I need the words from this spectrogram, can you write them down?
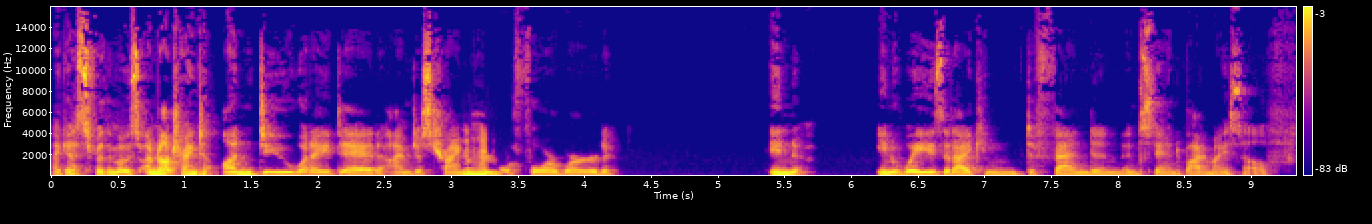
I guess for the most, I'm not trying to undo what I did. I'm just trying mm-hmm. to go forward in in ways that I can defend and, and stand by myself.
